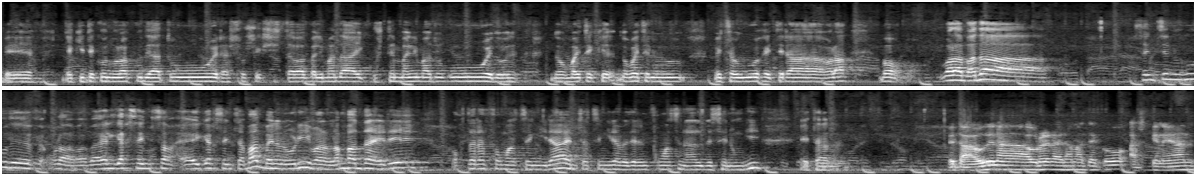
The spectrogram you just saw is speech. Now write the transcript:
ebe jakiteko nola kudeatu, eraso sexista bat balimada, ikusten balimadugu, edo norbaitek, norbaitek, norbaitek, norbaitek, norbaitek, Voilà, bada zaintzen dugu, de, hola, ba, elgar, zaintza, elgar zaintza bat, baina hori ba, lan bat da ere, hortara formatzen gira, entzatzen gira bederen formatzen albezen ongi, eta... Eta hau dena aurrera eramateko, azkenean,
